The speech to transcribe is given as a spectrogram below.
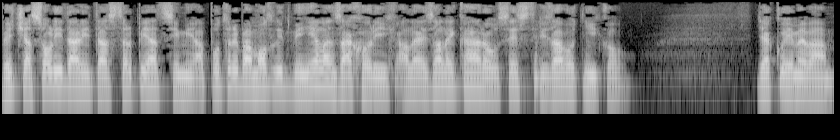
Väčšia solidarita s trpiacimi a potreba modlitby nielen za chorých, ale aj za lekárov, sestry, zavotníkov. Ďakujeme vám.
